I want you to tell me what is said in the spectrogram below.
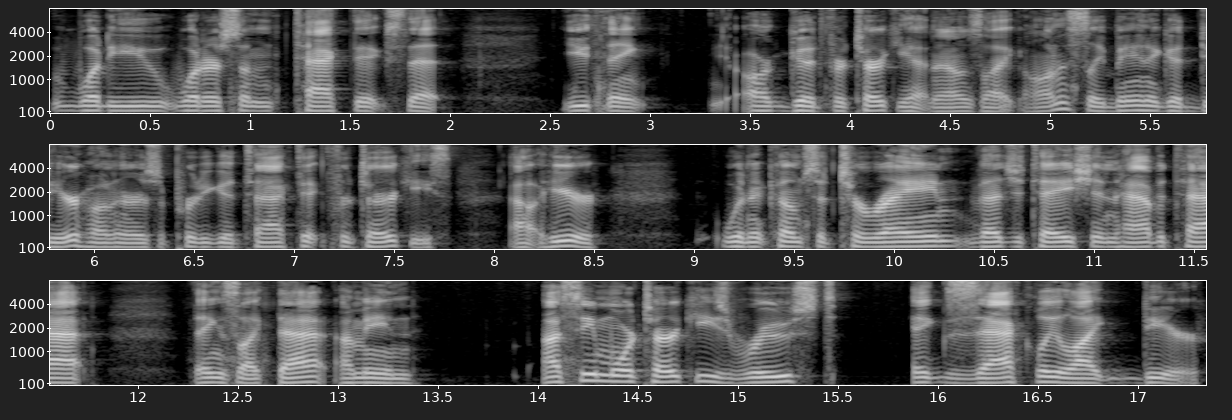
what do you what are some tactics that you think are good for turkey hunting? I was like, honestly, being a good deer hunter is a pretty good tactic for turkeys out here when it comes to terrain, vegetation, habitat, things like that. I mean, I see more turkeys roost exactly like deer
